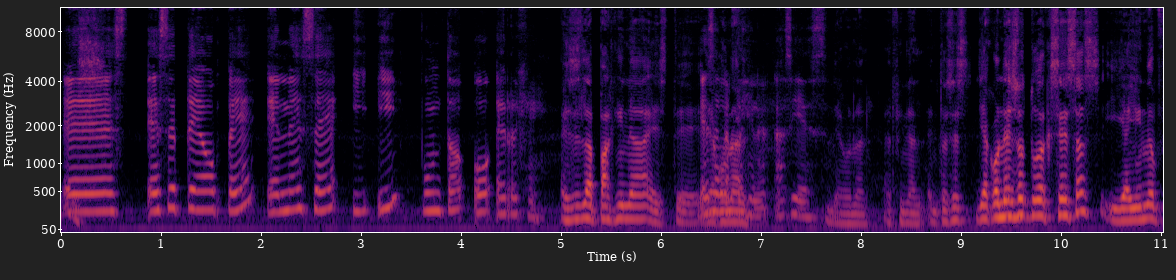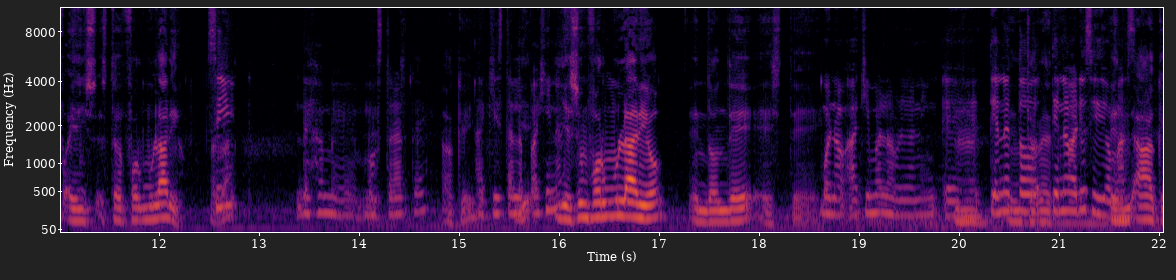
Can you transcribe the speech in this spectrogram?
Es- stopncii.org. esa es la página este, Esa es la diagonal. página, así es. Diagonal, al final. Entonces, ya con eso tú accesas y hay una, hay este formulario. ¿verdad? Sí, déjame mostrarte. Ok. Aquí está la Y- página. Y es un formulario en donde este Bueno, aquí me lo abrió en, eh, tiene en todo, internet. tiene varios en- idiomas. ah, ok.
